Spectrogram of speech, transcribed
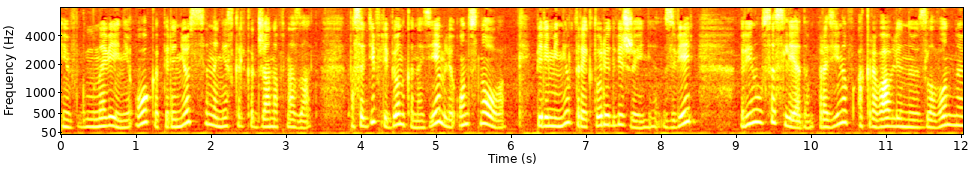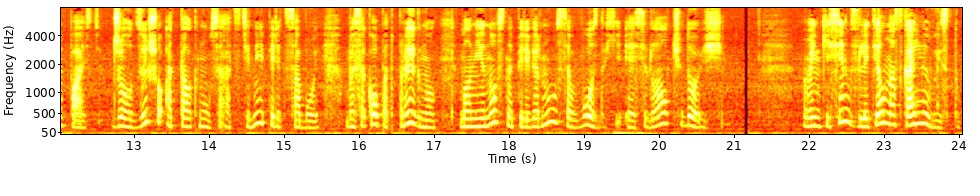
и в мгновение ока перенесся на несколько джанов назад. Посадив ребенка на землю, он снова переменил траекторию движения. Зверь ринулся следом, разинув окровавленную зловонную пасть. Джоу Цзышу оттолкнулся от стены перед собой, высоко подпрыгнул, молниеносно перевернулся в воздухе и оседлал чудовище. Ванькисин взлетел на скальный выступ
